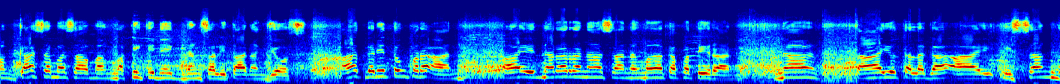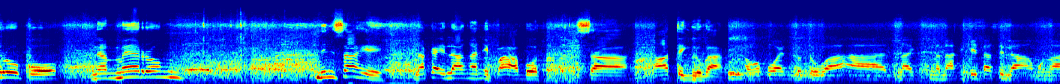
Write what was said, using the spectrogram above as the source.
magkasama-samang makikinig ng salita ng Diyos. At ganitong paraan ay nararanasan ng mga kapatiran na tayo talaga ay isang grupo na merong mensahe na kailangan ipaabot sa ating lugar. Ako po ay natutuwa at like, na nakikita sila ang mga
